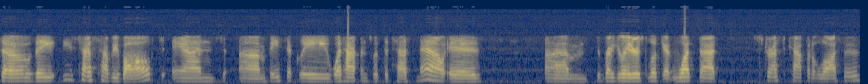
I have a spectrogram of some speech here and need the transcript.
So they, these tests have evolved, and um, basically what happens with the test now is um, the regulators look at what that stressed capital losses,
